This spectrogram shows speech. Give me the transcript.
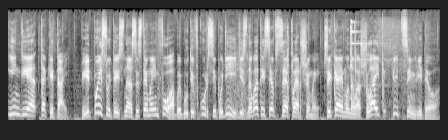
Індія та Китай. Підписуйтесь на система інфо, аби бути в курсі подій і дізнаватися все першими. Чекаємо на ваш лайк під цим відео.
